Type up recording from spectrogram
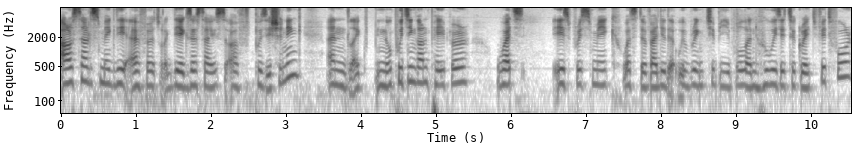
ourselves make the effort like the exercise of positioning and like you know putting on paper what is Prismic, what's the value that we bring to people and who is it a great fit for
